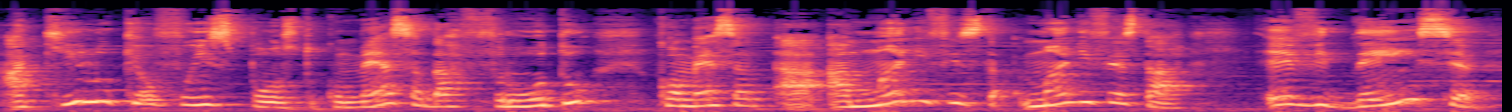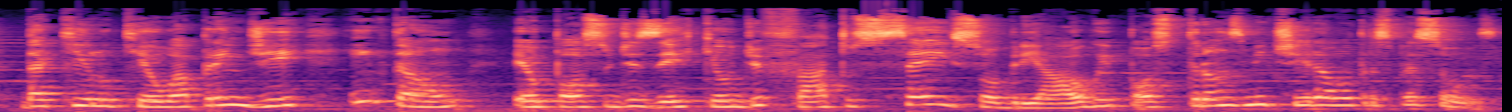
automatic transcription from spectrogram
aquilo que eu fui exposto começa a dar fruto, começa a, a manifestar, manifestar evidência daquilo que eu aprendi, então eu posso dizer que eu de fato sei sobre algo e posso transmitir a outras pessoas.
